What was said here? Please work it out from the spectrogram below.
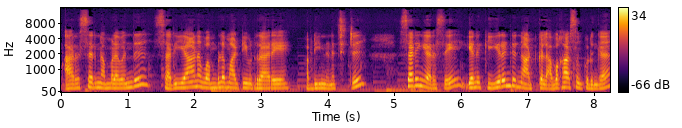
அரசர் நம்மளை வந்து சரியான வம்புல மாட்டி விடுறாரே அப்படின்னு நினச்சிட்டு சரிங்க அரசே எனக்கு இரண்டு நாட்கள் அவகாசம் கொடுங்க.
